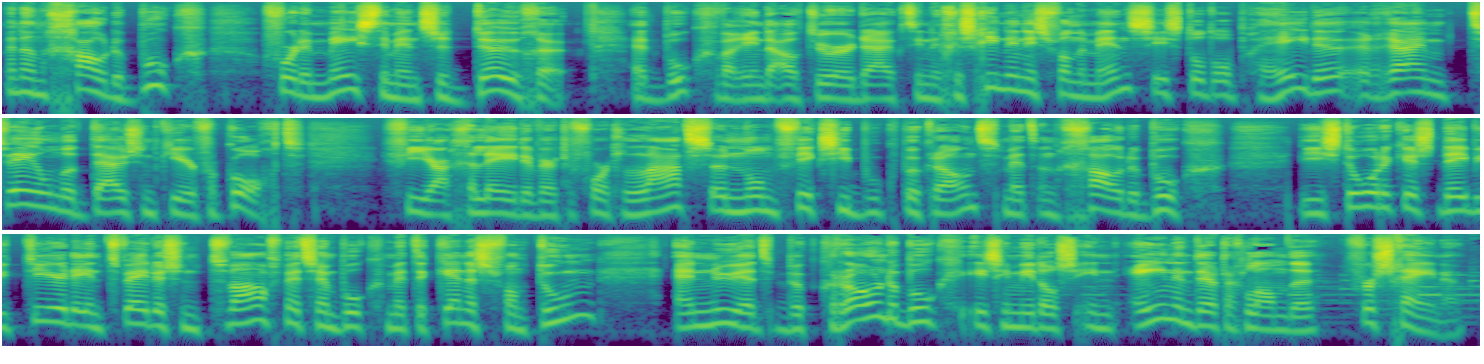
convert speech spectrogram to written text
met een gouden boek voor de meeste mensen deugen. Het boek waarin de auteur duikt in de geschiedenis van de mens is tot op heden ruim 200.000 keer verkocht. Vier jaar geleden werd er voor het laatst een non-fictieboek bekroond met een gouden boek. De historicus debuteerde in 2012 met zijn boek Met de kennis van toen. En nu het bekroonde boek is inmiddels in 31 landen verschenen.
